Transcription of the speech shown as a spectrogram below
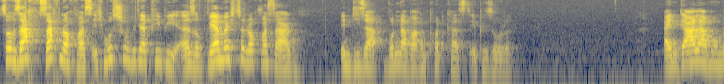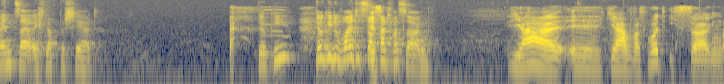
So, sag, sag noch was. Ich muss schon wieder pipi. Also, wer möchte noch was sagen in dieser wunderbaren Podcast-Episode? Ein Gala-Moment sei euch noch beschert. Dirki? Dirki, du wolltest doch gerade was sagen. Ja, äh, ja, was wollte ich sagen?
